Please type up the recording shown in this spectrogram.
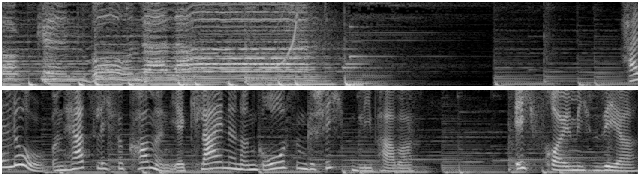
Sockenwunderland. Hallo und herzlich willkommen, ihr kleinen und großen Geschichtenliebhaber. Ich freue mich sehr,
